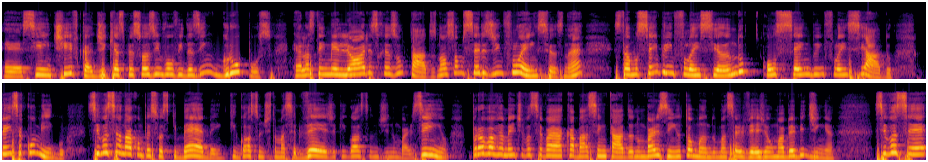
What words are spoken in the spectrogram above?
é, científica, de que as pessoas envolvidas em grupos elas têm melhores resultados. Nós somos seres de influências, né? Estamos sempre influenciando ou sendo influenciado. Pensa comigo, se você andar com pessoas que bebem, que gostam de tomar cerveja, que gostam de ir num barzinho, provavelmente você vai acabar sentada num barzinho tomando uma cerveja ou uma bebidinha. Se você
